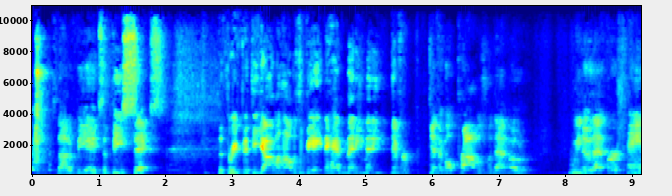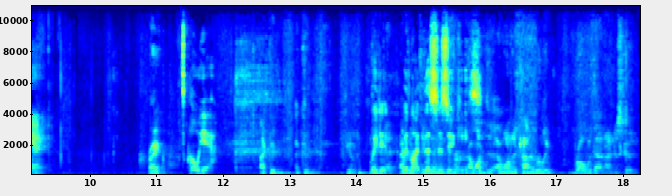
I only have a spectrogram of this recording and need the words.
It's not a V8, it's a V6. The 350 Yamaha was a V8, and they had many, many different difficult problems with that motor. We know that firsthand. Right? Oh yeah. I couldn't. I couldn't. We did. that. I We like the that any Suzukis. further. I wanted. To, I wanted to kind of really roll with that, and I just couldn't.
